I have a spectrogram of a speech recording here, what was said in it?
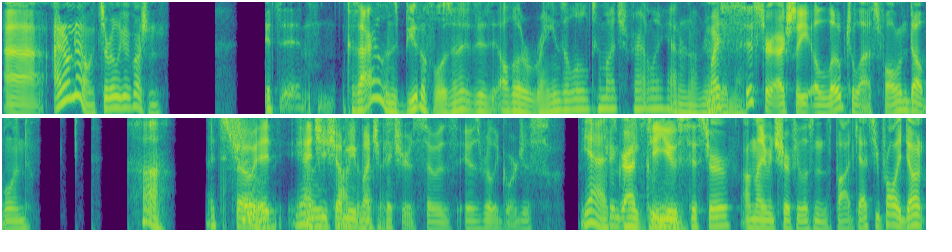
uh, I don't know. It's a really good question. It's because uh, Ireland's beautiful, isn't it? Is, although it rains a little too much, apparently. I don't know. My sister actually eloped last fall in Dublin. Huh. It's so true. It, yeah, and she showed me a bunch of pictures, so it was it was really gorgeous. Yeah, congrats to you, sister. I'm not even sure if you listen to this podcast. You probably don't.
